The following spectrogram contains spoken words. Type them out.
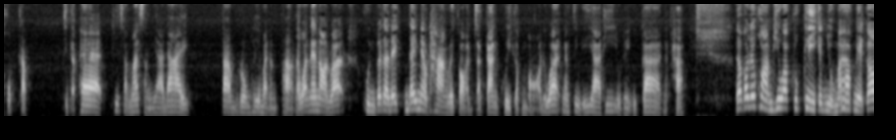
พบกับจิตแพทย์ที่สามารถสั่งยาได้ ตามโรงพยาบาลต่างๆ แต่ว่าแน่นอนว่าคุณก็จะได้ได้แนวทางไปก่อนจากการคุยกับหมอ หรือว่านักจิตวิทยาที่อยู่ในอูก้านะคะ แล้วก็ด้วยความที่ว่าคลุกคลีกันอยู่มากเนี่ยก็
